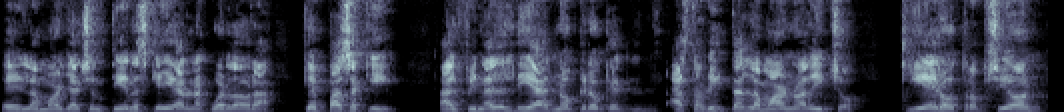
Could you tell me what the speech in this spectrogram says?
Lamar Jackson. Tienes que llegar a un acuerdo ahora. ¿Qué pasa aquí? Al final del día, no creo que hasta ahorita Lamar no ha dicho, quiero otra opción,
